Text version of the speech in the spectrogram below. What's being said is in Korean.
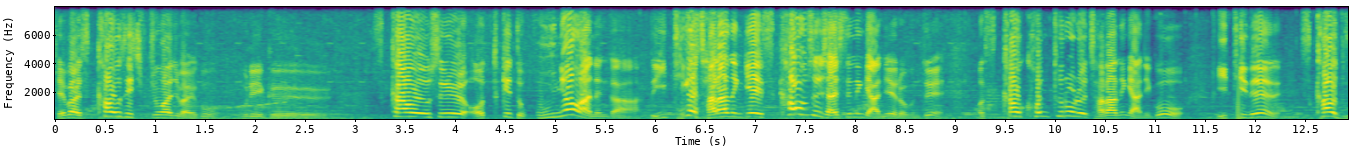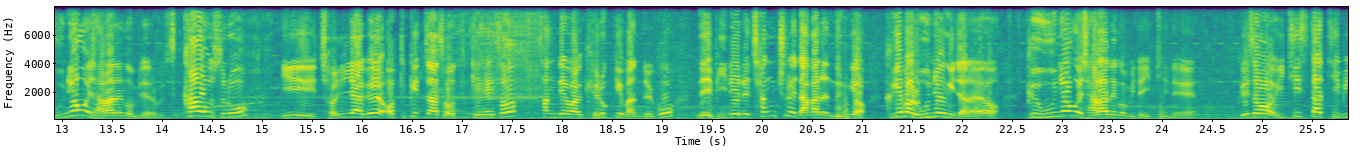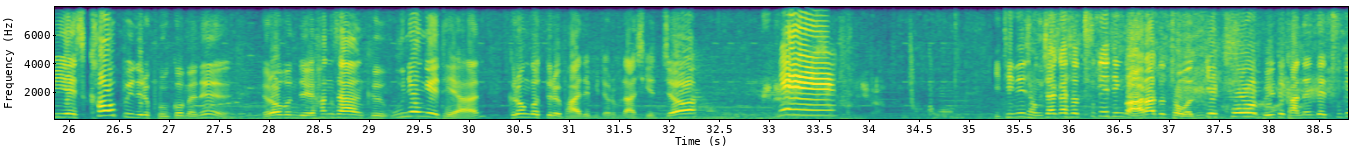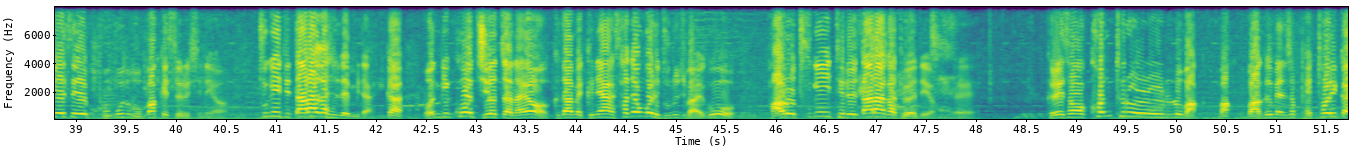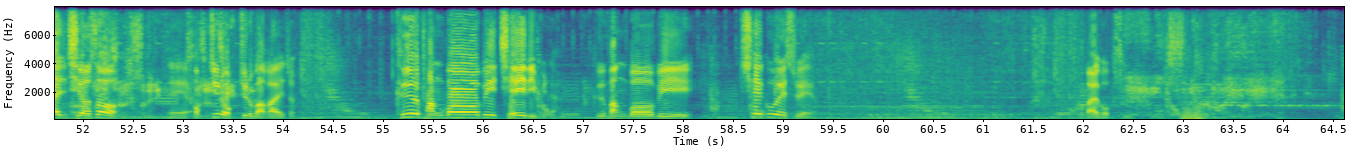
제발 스카웃에 집중하지 말고 우리 그 스카웃을 어떻게 또 운영하는가 또 이티가 잘하는 게 스카웃을 잘 쓰는 게 아니에요 여러분들 어, 스카웃 컨트롤을 잘하는 게 아니고 이 티는 스카웃 운영을 잘하는 겁니다 여러분 스카웃으로 이 전략을 어떻게 짜서 어떻게 해서 상대방을 괴롭게 만들고 내 미래를 창출해 나가는 능력 그게 바로 운영이잖아요 그 운영을 잘하는 겁니다 이 티는 그래서 이 티 스타 TV의 스카웃 빌드를 볼 거면은 여러분들 항상 그 운영에 대한 그런 것들을 봐야 됩니다. 여러분 아시겠죠? 네. 이티는 정찰 가서 투게이트인 거 알아도 저 원게 코어 빌드 갔는데 투게이트 보고도 못 맞겠어 이러시네요. 투게이트 따라가셔도 됩니다. 그러니까 원게 코어 지었잖아요. 그 다음에 그냥 사정거리 누르지 말고 바로 투게이트를 따라가 줘야 돼요. 예. 그래서 컨트롤로 막, 막, 막으면서 배터리까지 지어서 예, 억지로 억지로 막아야죠. 그 방법이 제일입니다. 그 방법이 최고의 수예요. 말고 없습니다.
